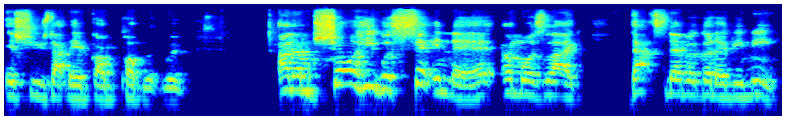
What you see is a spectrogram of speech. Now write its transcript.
issues that they've gone public with. And I'm sure he was sitting there and was like, that's never going to be me.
